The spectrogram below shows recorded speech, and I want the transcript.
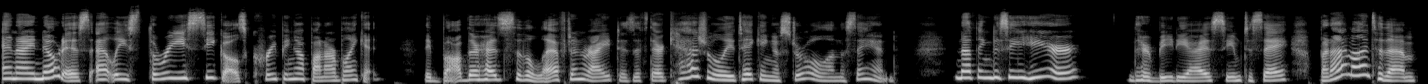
and I notice at least three seagulls creeping up on our blanket. They bob their heads to the left and right as if they're casually taking a stroll on the sand. Nothing to see here, their beady eyes seem to say, but I'm onto them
